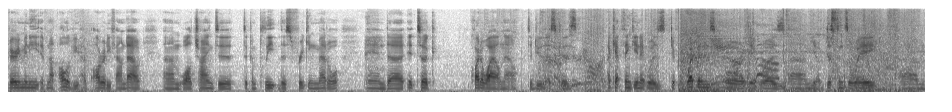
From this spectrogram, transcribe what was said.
very many if not all of you have already found out um, while trying to to complete this freaking medal and uh, it took quite a while now to do this because I kept thinking it was different weapons or it was um, you know distance away um,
